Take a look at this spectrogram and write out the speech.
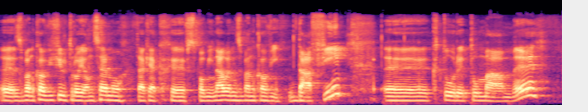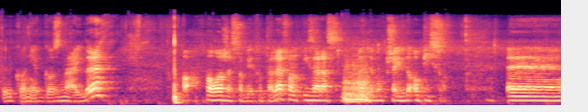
e, dzbankowi filtrującemu, tak jak e, wspominałem, dzbankowi Daffy, e, który tu mamy, tylko niech go znajdę. O, położę sobie tu telefon i zaraz będę mógł przejść do opisu. Eee,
